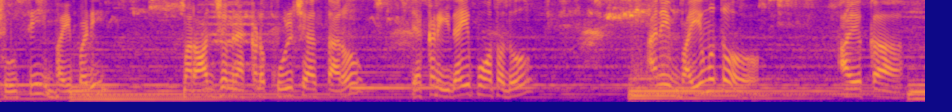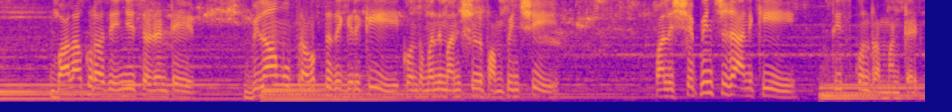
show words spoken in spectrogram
చూసి భయపడి మా రాజ్యం ఎక్కడ కూల్చేస్తారో ఎక్కడ ఇదైపోతుందో అని భయముతో ఆ యొక్క బాలాకు రాజు ఏం చేశాడంటే బిలాము ప్రవక్త దగ్గరికి కొంతమంది మనుషులను పంపించి వాళ్ళని శపించడానికి తీసుకొని రమ్మంటాడు.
